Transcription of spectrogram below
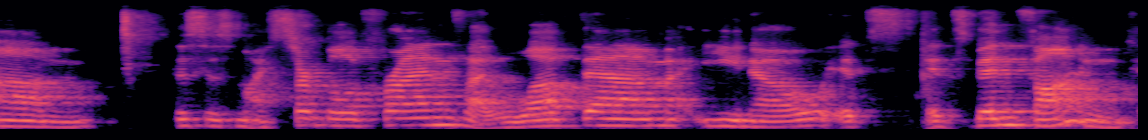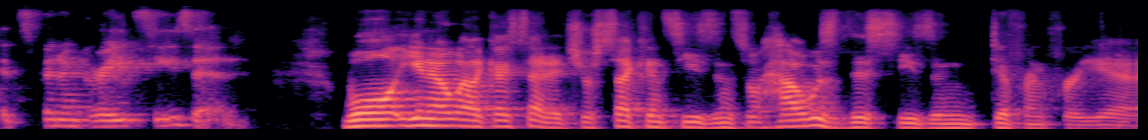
Um, this is my circle of friends. I love them. You know, it's it's been fun. It's been a great season. Well, you know, like I said, it's your second season. So how was this season different for you?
